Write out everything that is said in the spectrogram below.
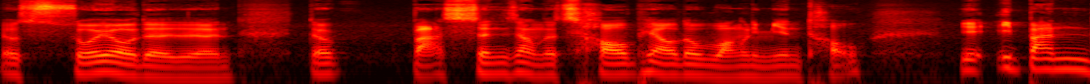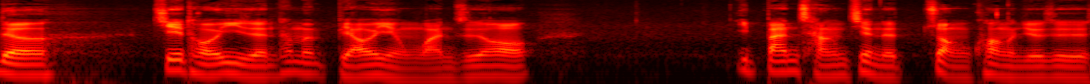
就所有的人都把身上的钞票都往里面投，因为一般的街头艺人他们表演完之后，一般常见的状况就是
